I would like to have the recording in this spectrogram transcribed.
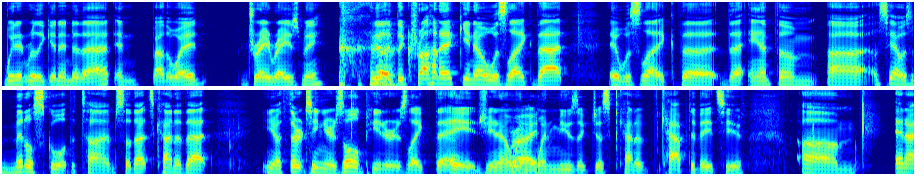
we didn't really get into that. And by the way, Dre raised me. Feel the Chronic, you know, was like that. It was like the the anthem. Uh, let's see, I was in middle school at the time, so that's kind of that. You know, 13 years old, Peter is like the age. You know, when, Right. when music just kind of captivates you. Um, and I,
